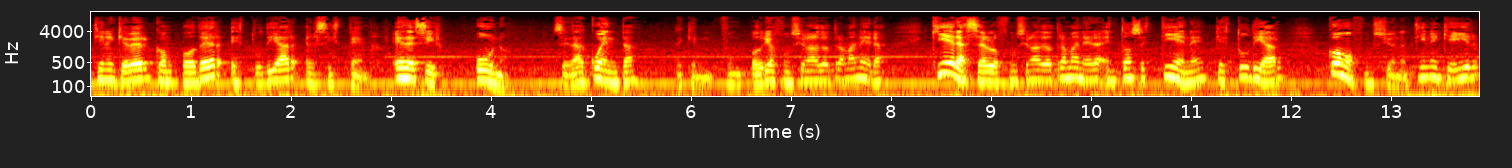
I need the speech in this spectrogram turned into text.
Tiene que ver con poder estudiar el sistema. Es decir, uno se da cuenta de que podría funcionar de otra manera, quiere hacerlo funcionar de otra manera, entonces tiene que estudiar cómo funciona, tiene que ir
